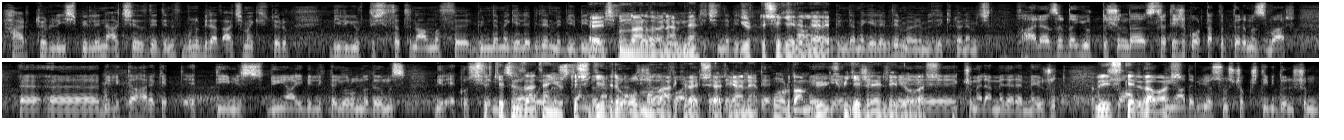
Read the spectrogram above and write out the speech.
her türlü işbirliğine açığız dediniz. Bunu biraz açmak istiyorum. Bir yurt dışı satın alması gündeme gelebilir mi? Bir birleşme bunlar ya da önemli. Yurt, içinde bir Yurt dışı gelirleri. gündeme gelebilir mi önümüzdeki dönem için? Halihazırda yurt dışında stratejik ortaklıklarımız var. Ee, e, birlikte hareket ettiğimiz, dünyayı birlikte yorumladığımız bir ekosistemimiz Şirketin var. zaten yurt dışı geliri olmalı arkadaşlar. Yani oradan büyük bir gelir elde ediyorlar. e, kümelenmelere mevcut. Risk Şu yeri de var. Dünyada biliyorsunuz çok ciddi bir dönüşüm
